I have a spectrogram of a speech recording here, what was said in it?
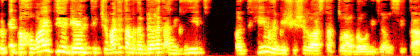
באמת, בחורה אינטליגנטית, שמעתי אותה מדברת אנגלית, מדהים למישהי שלא עשתה תואר באוניברסיטה.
